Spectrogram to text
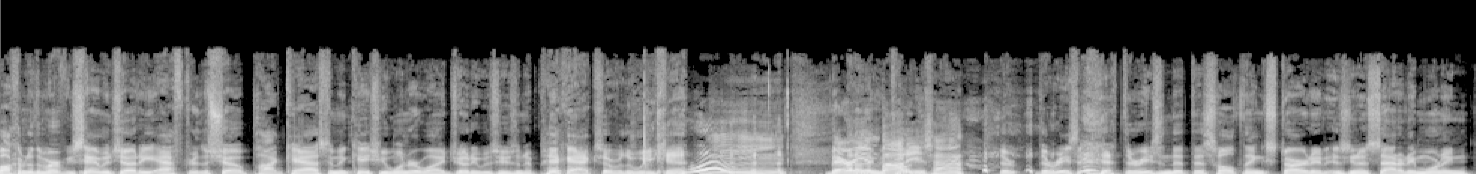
Welcome to the Murphy, Sam, and Jody After the Show podcast. And in case you wonder why Jody was using a pickaxe over the weekend, Burying bodies, huh? the, the reason the reason that this whole thing started is, you know, Saturday morning,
